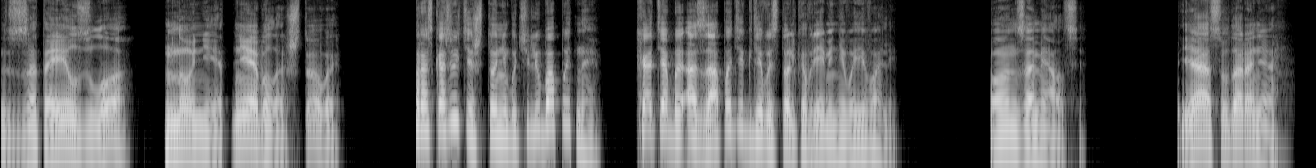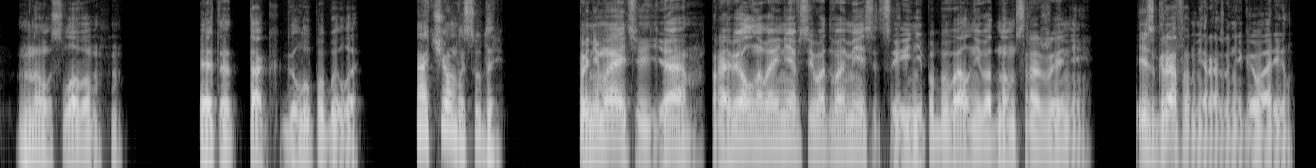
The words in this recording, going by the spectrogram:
«Затаил зло? Ну нет, не было, что вы». «Расскажите что-нибудь любопытное. Хотя бы о Западе, где вы столько времени воевали». Он замялся. «Я, сударыня, ну, словом, хм, это так глупо было». «О чем вы, сударь?» «Понимаете, я провел на войне всего два месяца и не побывал ни в одном сражении. И с графом ни разу не говорил».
